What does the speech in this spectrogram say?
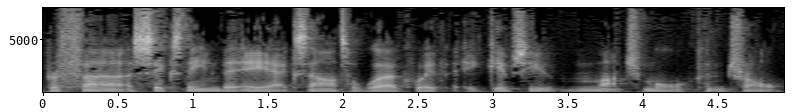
prefer a 16-bit EXR to work with. It gives you much more control.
